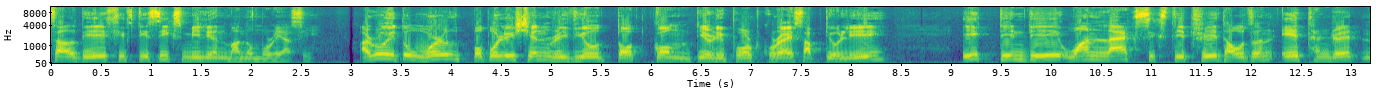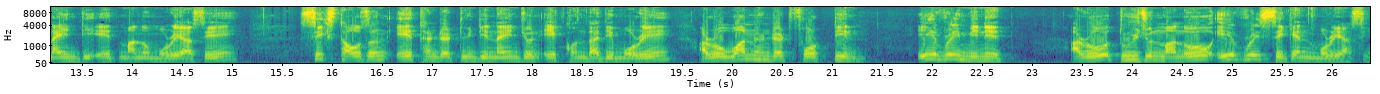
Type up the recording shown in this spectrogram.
চাল দি ফিফটি ছিক্স মিলিয়ন মানুহ মৰি আছে আৰু এইটো world population review dot com দি ৰিপৰ্ট কৰা হিচাপ দি হ'লে এক দিন দি one lakh sixty three thousand eight hundred ninety eight মানুহ মৰি আছে six thousand eight hundred twenty nine জুন এক ঘণ্টা দি মৰি আৰু one hundred fourteen every minute আৰু দুইজন মানুহ এভৰি ছেকেণ্ড মৰি আছে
